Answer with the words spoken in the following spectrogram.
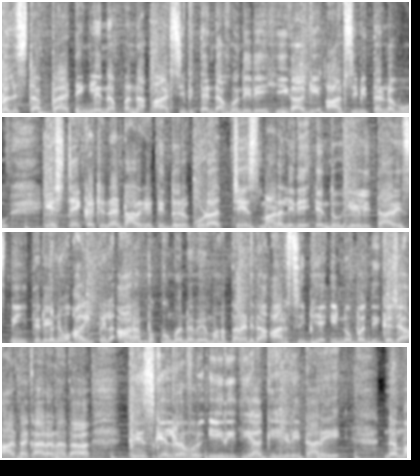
ಬಲಿಷ್ಠ ಬ್ಯಾಟಿಂಗ್ ಲೆನ್ಅಪ್ ಅನ್ನು ಆರ್ಸಿಬಿ ತಂಡ ಹೊಂದಿದೆ. ಹೀಗಾಗಿ ಆರ್ಸಿಬಿ ತಂಡವು ಎಷ್ಟೇ ಕಠಿಣ ಟಾರ್ಗೆಟ್ ಇದ್ದರೂ ಕೂಡ ಚೇಸ್ ಮಾಡಲಿದೆ ಎಂದು ಹೇಳಿದ್ದಾರೆ ಸ್ನೇಹಿತರೆ. ಇನ್ನು ಐಪಿಎಲ್ ಆರಂಭಕ್ಕೂ ಮುನ್ನವೇ ಮಾತನಾಡಿದ ಆರ್ಸಿಬಿಯ ಇನ್ನೊಬ್ಬ ದಿಗ್ಗಜ ಆಟಗಾರನಾದ ಕ್ರಿಸ್ ಗೇಲ್ ರವರು ಈ ರೀತಿಯಾಗಿ ಹೇಳಿದ್ದಾರೆ. ನಮ್ಮ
